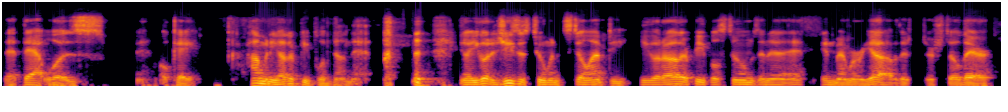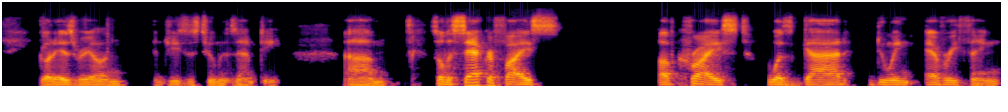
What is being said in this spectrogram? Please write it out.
that that was okay how many other people have done that? You know you go to jesus tomb and it's still empty. You go to other people's tombs and in, in memory of they're, they're still there. Go to israel and, and jesus tomb is empty. Um, so the sacrifice of christ was god doing everything.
